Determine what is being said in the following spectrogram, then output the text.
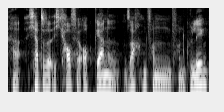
ich hatte, ich kaufe ja auch gerne Sachen von, von Kollegen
